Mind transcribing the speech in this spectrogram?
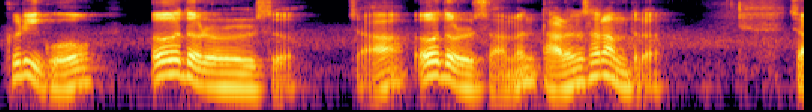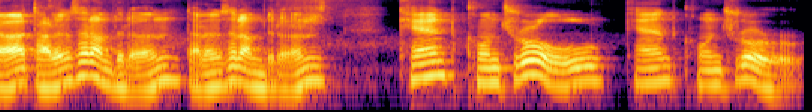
그리고 others. 자, others 하면 다른 사람들은 자, 다른 사람들은 다른 사람들은 can't control, can't control.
